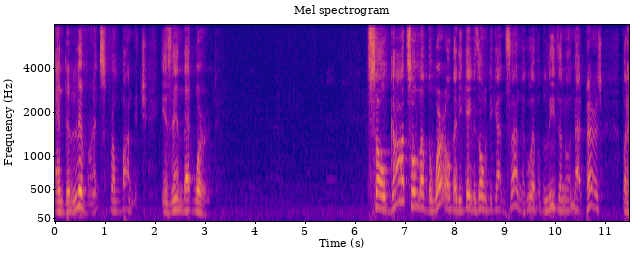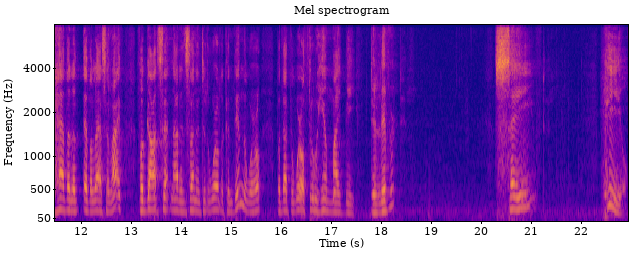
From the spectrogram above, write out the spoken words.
and deliverance from bondage is in that word. So God so loved the world that he gave his only begotten Son, that whoever believes in him will not perish, but have an everlasting life. For God sent not his Son into the world to condemn the world, but that the world through him might be delivered, saved, healed.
